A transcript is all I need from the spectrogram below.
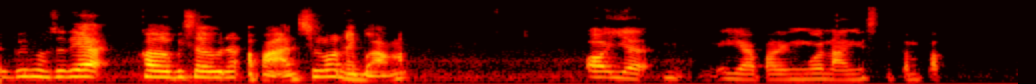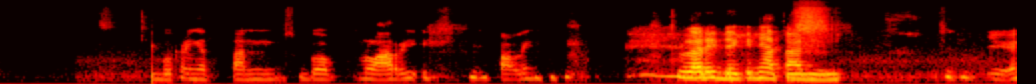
Tapi maksudnya kalau bisa bener apaan sih lo aneh banget? Oh iya iya paling gue nangis di tempat gue keringetan gue melari paling lari dari kenyataan iya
